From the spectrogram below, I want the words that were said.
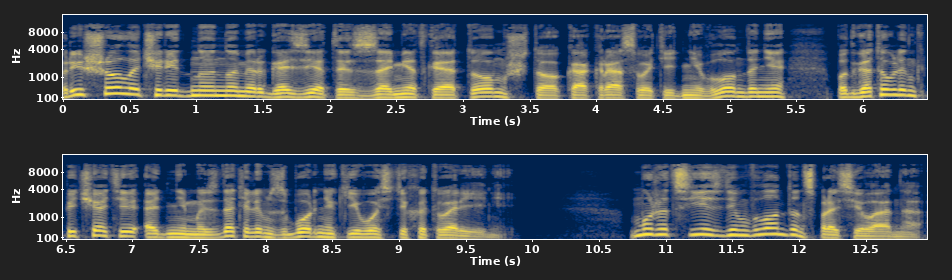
Пришел очередной номер газеты с заметкой о том, что как раз в эти дни в Лондоне подготовлен к печати одним издателем сборник его стихотворений. «Может, съездим в Лондон?» — спросила она.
